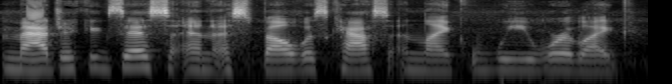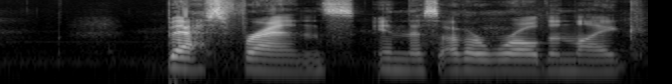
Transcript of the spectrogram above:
magic exists, and a spell was cast, and like we were like best friends in this other world, and like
